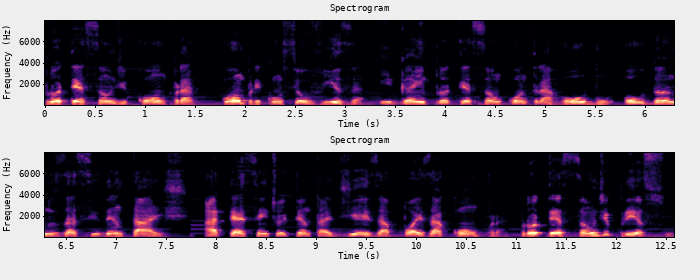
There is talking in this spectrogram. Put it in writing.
proteção de compra, compre com seu Visa e ganhe proteção contra roubo ou danos acidentais, até 180 dias após a compra. Proteção de preço.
